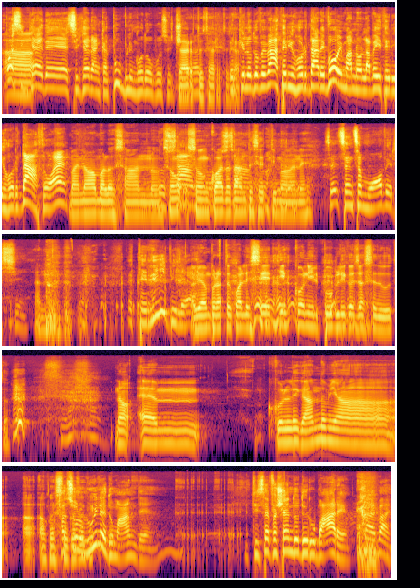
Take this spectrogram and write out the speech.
Poi si, Ah. chiede, si chiede anche al pubblico dopo se c'è. Certo, eh. certo, Perché certo. lo dovevate ricordare voi, ma non l'avete ricordato, eh? Ma no, ma lo sanno. Sono sanno, qua da tante settimane. Se- senza muoversi. Ah, no. È terribile. eh. Abbiamo portato qua le sedie con il pubblico già seduto. No, ehm, collegandomi a, a, a questa Fa solo cosa lui che- le domande. Ti stai facendo derubare. Vai, vai.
